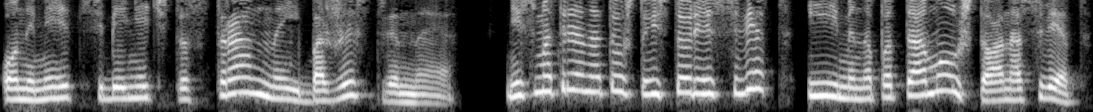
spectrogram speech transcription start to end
Он имеет в себе нечто странное и божественное. Несмотря на то, что история свет, и именно потому, что она свет,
